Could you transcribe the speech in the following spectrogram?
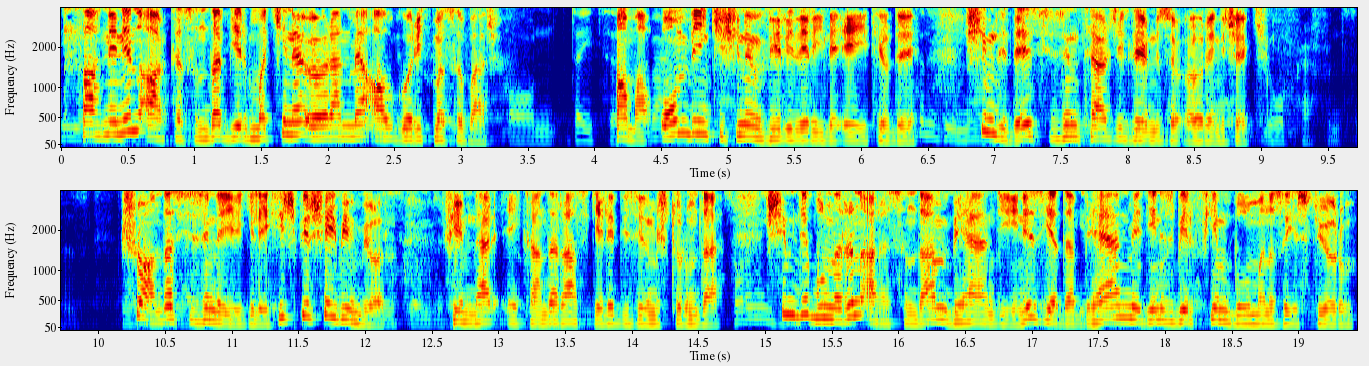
Sahnenin arkasında bir makine öğrenme algoritması var. Ama 10 bin kişinin verileriyle eğitildi. Şimdi de sizin tercihlerinizi öğrenecek. Şu anda sizinle ilgili hiçbir şey bilmiyor. Filmler ekranda rastgele dizilmiş durumda. Şimdi bunların arasından beğendiğiniz ya da beğenmediğiniz bir film bulmanızı istiyorum.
